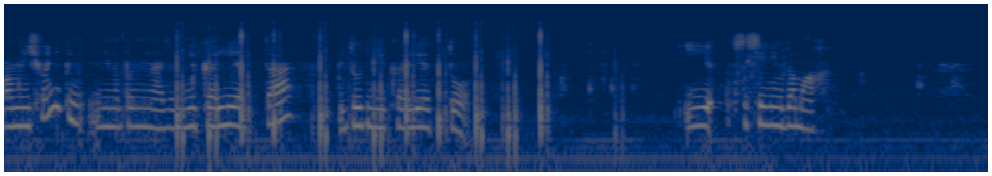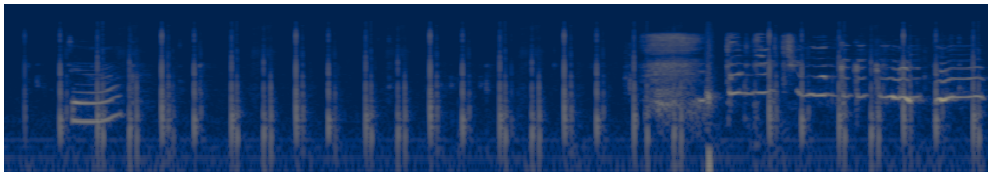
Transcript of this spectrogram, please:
Вам ничего не, не напоминает? Николета. И тут Николето. И в соседних домах. Так. Тут девчонка какая-то.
